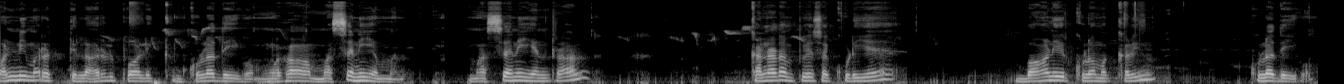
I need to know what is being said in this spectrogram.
வன்னிமரத்தில் அருள் பாலிக்கும் குலதெய்வம் மகா மசனி அம்மன் மசனி என்றால் கன்னடம் பேசக்கூடிய பாணிர் குல மக்களின் குலதெய்வம்.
